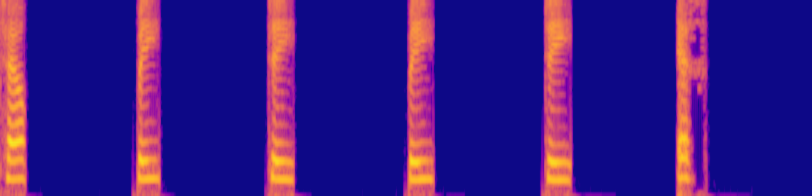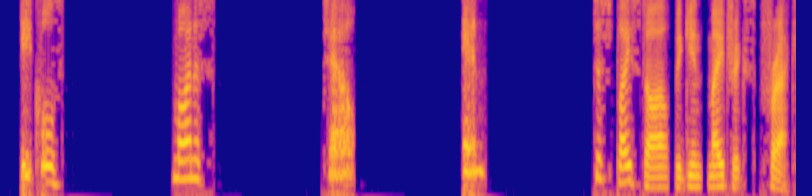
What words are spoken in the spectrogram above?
tau B D B D S equals minus tau N. Display style begin matrix frac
